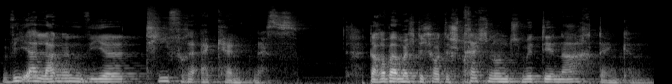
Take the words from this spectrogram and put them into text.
Wie erlangen wir tiefere Erkenntnis? Darüber möchte ich heute sprechen und mit dir nachdenken.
